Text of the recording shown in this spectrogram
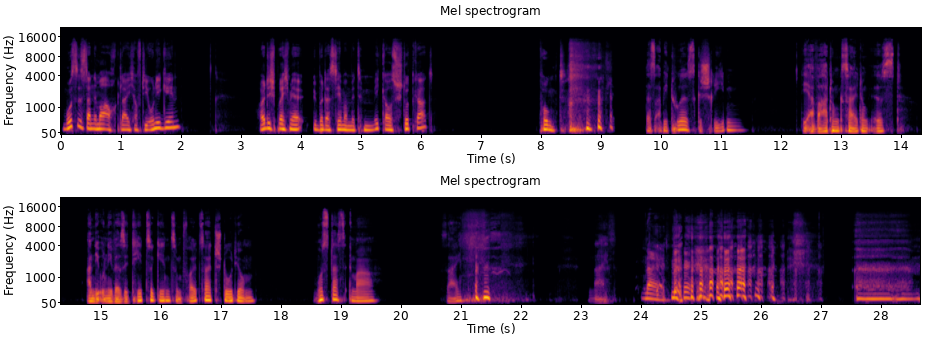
Muss es dann immer auch gleich auf die Uni gehen? Heute sprechen wir über das Thema mit Mick aus Stuttgart. Punkt. Das Abitur ist geschrieben. Die Erwartungshaltung ist, an die Universität zu gehen zum Vollzeitstudium. Muss das immer sein? Nein. Nein. ähm,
